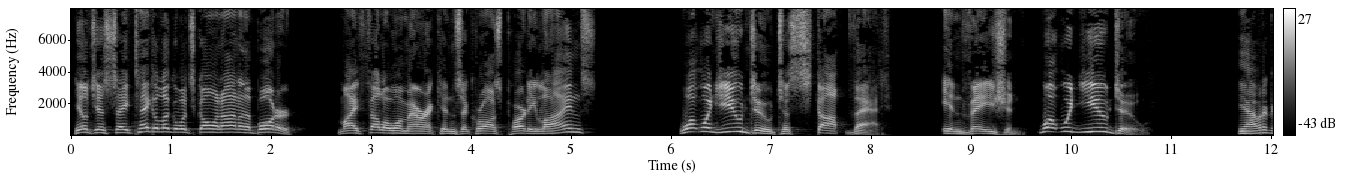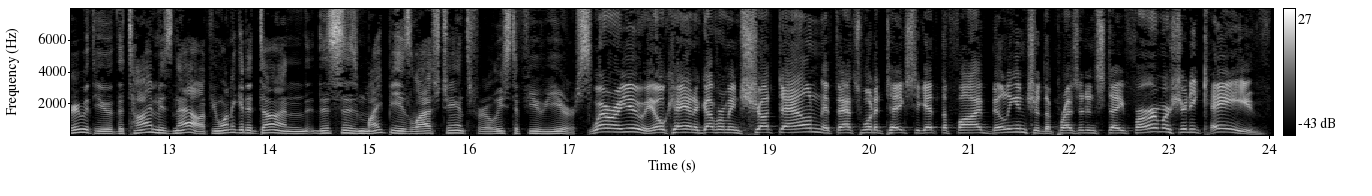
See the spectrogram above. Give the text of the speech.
He'll just say, "Take a look at what's going on on the border, my fellow Americans across party lines." What would you do to stop that invasion? What would you do? Yeah, I would agree with you. The time is now. If you want to get it done, this is might be his last chance for at least a few years. Where are you? Are you okay in a government shutdown? If that's what it takes to get the five billion, should the president stay firm or should he cave?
